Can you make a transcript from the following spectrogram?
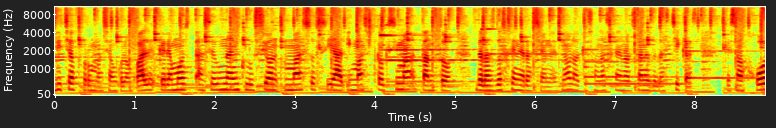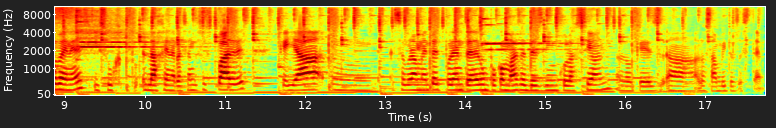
dicha formación, con lo cual queremos hacer una inclusión más social y más próxima tanto de las dos generaciones, ¿no? lo que son las generaciones de las chicas que son jóvenes y la generación de sus padres que ya mm, seguramente pueden tener un poco más de desvinculación en lo que es ah, los ámbitos STEM.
